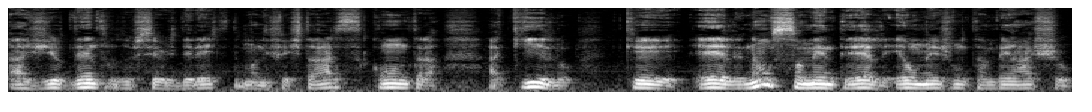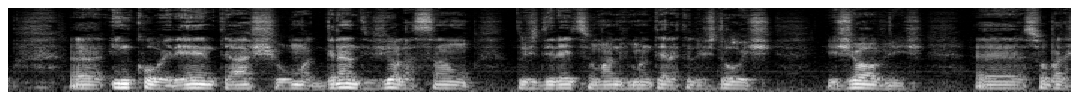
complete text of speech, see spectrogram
agiu dentro dos seus direitos de manifestar-se contra aquilo que ele, não somente ele, eu mesmo também acho uh, incoerente, acho uma grande violação dos direitos humanos manter aqueles dois jovens é, sobre a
